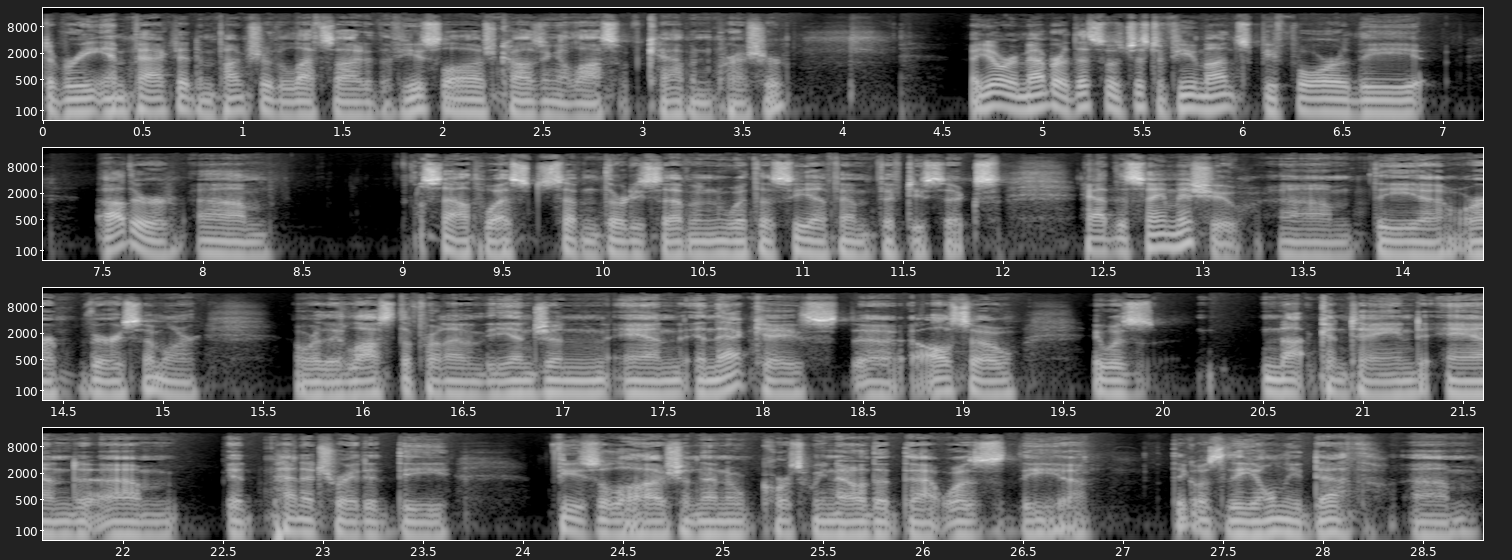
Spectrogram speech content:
Debris impacted and punctured the left side of the fuselage, causing a loss of cabin pressure. Uh, You'll remember this was just a few months before the other um, Southwest 737 with a CFM 56 had the same issue, um, the uh, or very similar, where they lost the front end of the engine, and in that case, uh, also it was not contained and um, it penetrated the fuselage, and then of course we know that that was the uh, I think it was the only death um,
